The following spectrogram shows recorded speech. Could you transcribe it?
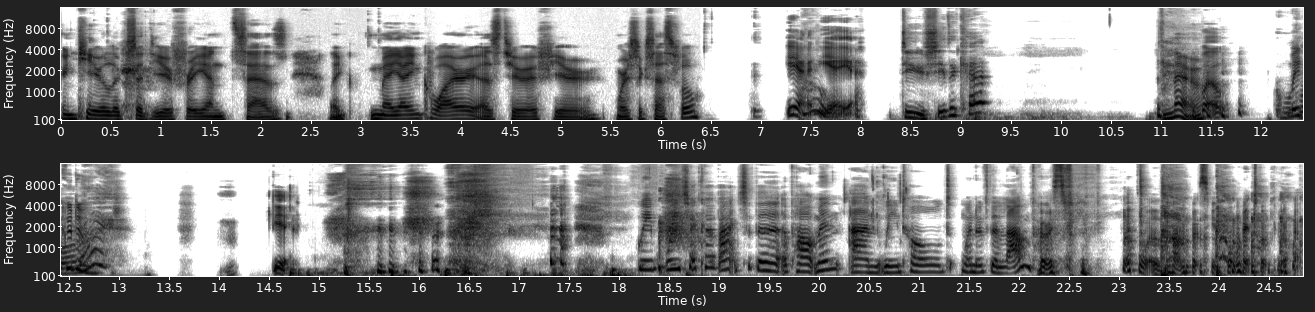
and Kiyo looks at you, Free, and says, like, may I inquire as to if you were successful? yeah, Oh. yeah, yeah. Do you see the cat? No. Well, We could've- alright. We we took her back to the apartment and we told one of the lamppost people. what lamppost people am I talking about?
